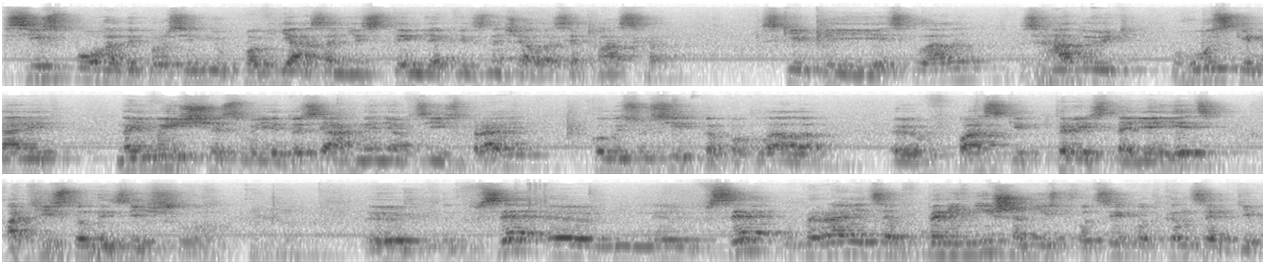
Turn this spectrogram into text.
всі спогади про сім'ю пов'язані з тим, як відзначалася Пасха, скільки яєць клали, згадують гуски навіть найвище своє досягнення в цій справі, коли сусідка поклала е, в Пасхи 300 яєць, а тісто не зійшло. Е, Все, е, все упирається в перемішаність оцих от концептів.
